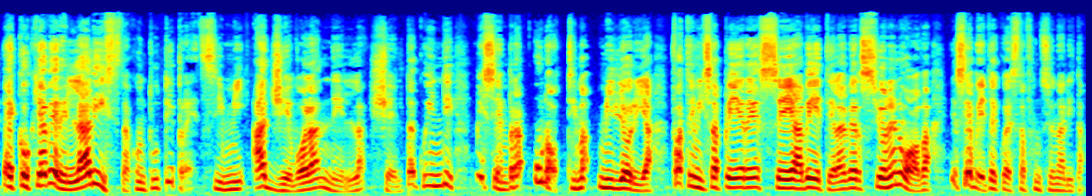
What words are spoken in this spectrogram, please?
ecco che avere la lista con tutti i prezzi mi agevola nella scelta, quindi mi sembra sembra un'ottima miglioria. Fatemi sapere se avete la versione nuova e se avete questa funzionalità.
